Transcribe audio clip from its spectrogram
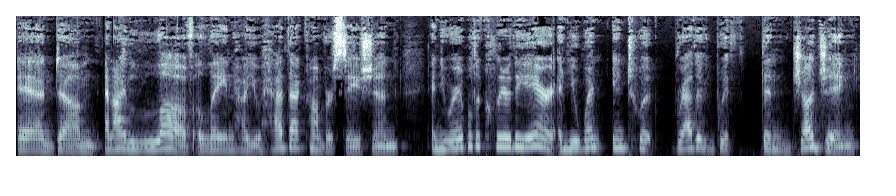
And um, and I love Elaine how you had that conversation and you were able to clear the air and you went into it rather with than judging,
